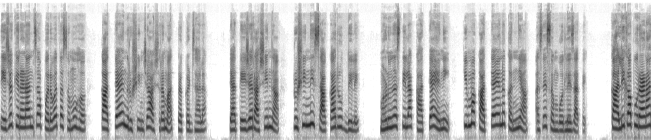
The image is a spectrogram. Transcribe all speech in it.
तेजकिरणांचा पर्वतसमूह कात्यायन ऋषींच्या आश्रमात प्रकट झाला. त्या तेजराशींना ऋषींनी साकार रूप दिले. म्हणूनच तिला कात्यायनी किंवा कात्यायन कन्या असे संबोधले जाते. कालिका पुराणात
